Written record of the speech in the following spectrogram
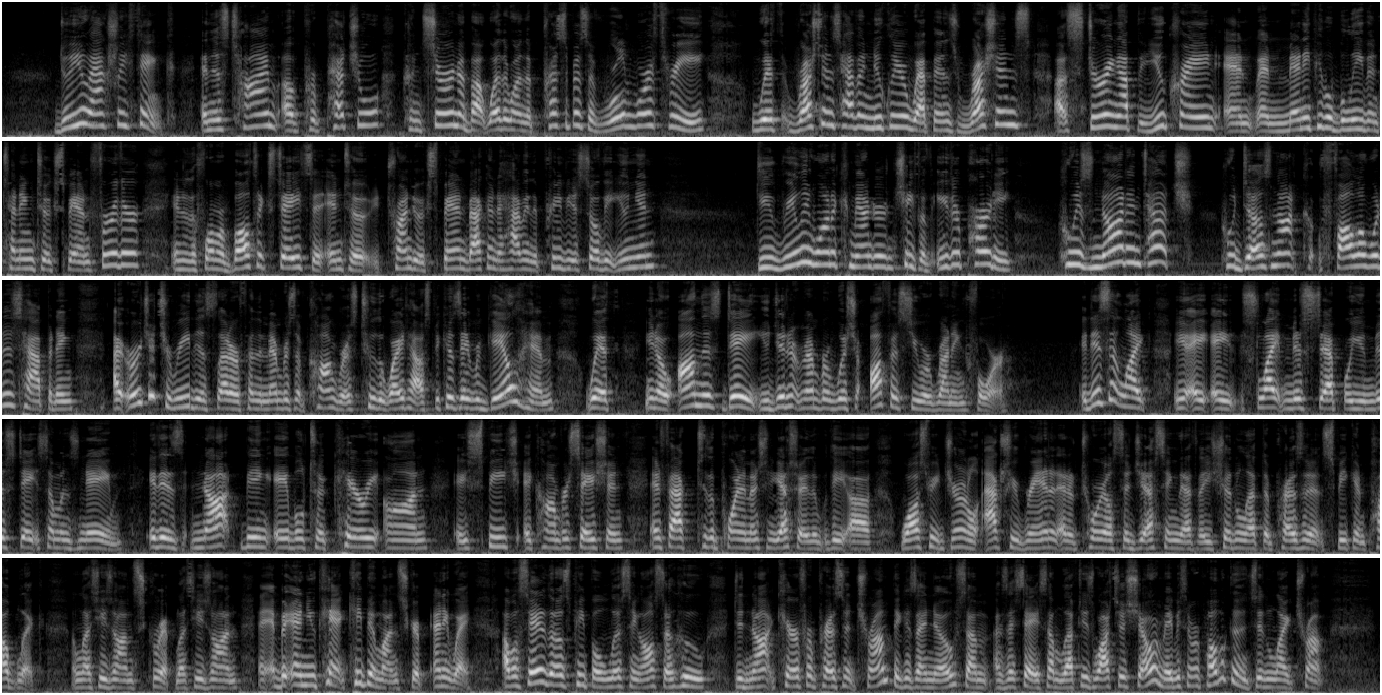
do you actually think in this time of perpetual concern about whether we're on the precipice of World War III, with Russians having nuclear weapons, Russians uh, stirring up the Ukraine, and, and many people believe intending to expand further into the former Baltic states and into trying to expand back into having the previous Soviet Union. Do you really want a commander in chief of either party who is not in touch, who does not follow what is happening? I urge you to read this letter from the members of Congress to the White House because they regale him with you know, on this date, you didn't remember which office you were running for. It isn't like a, a slight misstep where you misstate someone's name. It is not being able to carry on a speech, a conversation. In fact, to the point I mentioned yesterday, the, the uh, Wall Street Journal actually ran an editorial suggesting that they shouldn't let the president speak in public unless he's on script, unless he's on, and, and you can't keep him on script anyway. I will say to those people listening also who did not care for President Trump, because I know some, as I say, some lefties watch this show, or maybe some Republicans didn't like Trump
